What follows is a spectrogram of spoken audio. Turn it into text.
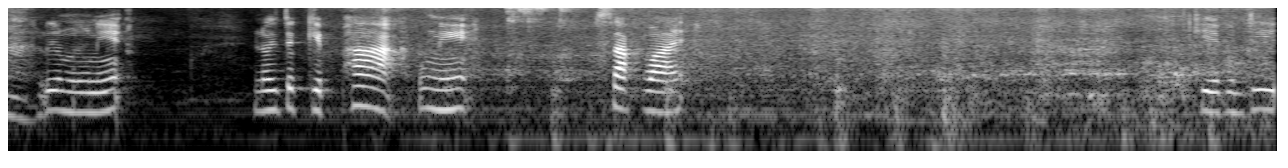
อ่าเลื่อนมาตรงนี้ เราจะเก็บผ้าพวกนี้ซักไว้ เคลียร์พื้นที่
